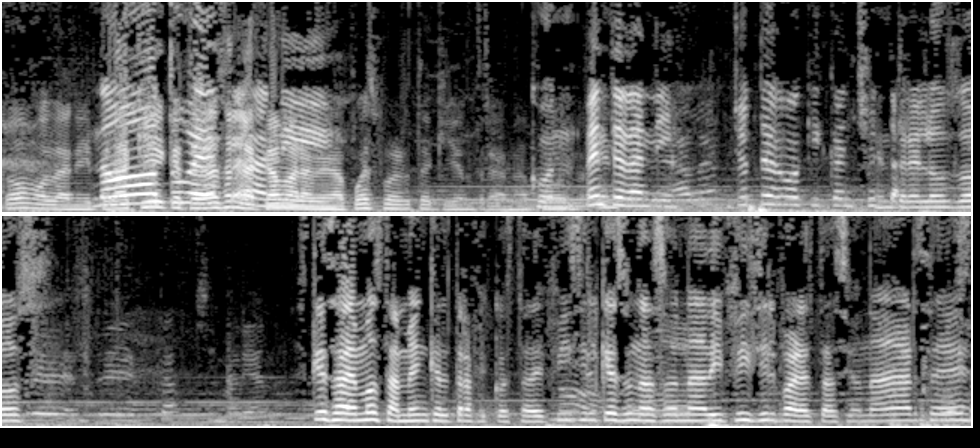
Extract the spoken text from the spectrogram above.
¿Cómo, Dani? No, Por aquí, que tú te veas en la Dani. cámara, mira, puedes ponerte aquí entre Ana Con-. Vente, Dani. Yo te hago aquí canchita. Entre los dos. Es que sabemos también que el tráfico está difícil, que es una zona difícil para estacionarse.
